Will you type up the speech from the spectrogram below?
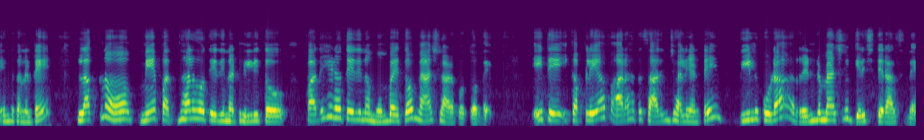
ఎందుకనంటే లక్నో మే పద్నాలుగో తేదీన ఢిల్లీతో పదిహేడవ తేదీన ముంబైతో మ్యాచ్లు ఆడబోతోంది. అయితే ఇక ప్లే ఆఫ్ అర్హత సాధించాలి అంటే వీళ్ళు కూడా రెండు మ్యాచ్లు గెలిచి తీరాల్సిందే.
